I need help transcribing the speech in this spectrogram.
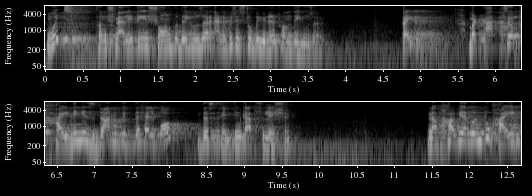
which functionality is shown to the user and which is to be hidden from the user, right? But actual hiding is done with the help of this thing, encapsulation. Now how we are going to hide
